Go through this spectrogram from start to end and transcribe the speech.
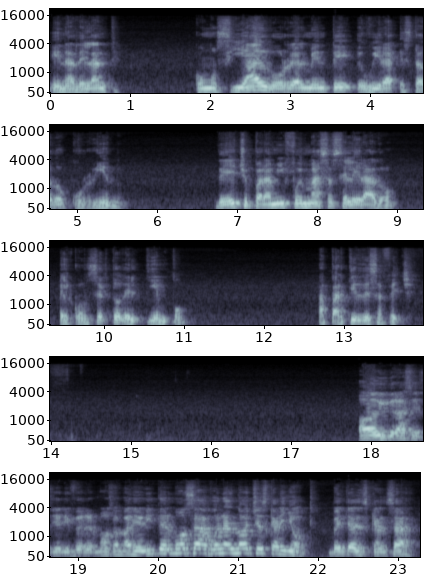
en adelante como si algo realmente hubiera estado ocurriendo. De hecho, para mí fue más acelerado el concepto del tiempo a partir de esa fecha. Ay, gracias Jennifer hermosa. Marianita hermosa, buenas noches, cariño. Vete a descansar.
